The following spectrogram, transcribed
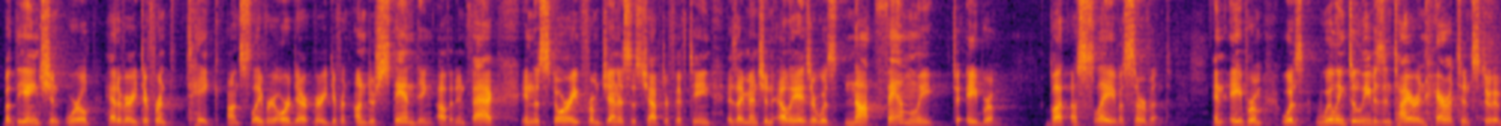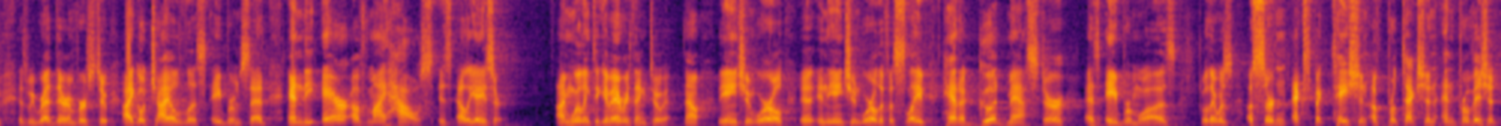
But the ancient world had a very different take on slavery or a very different understanding of it. In fact, in the story from Genesis chapter 15, as I mentioned, Eliezer was not family to Abram, but a slave, a servant. And Abram was willing to leave his entire inheritance to him, as we read there in verse 2. I go childless, Abram said, and the heir of my house is Eliezer. I'm willing to give everything to him. Now, the ancient world, in the ancient world, if a slave had a good master, as Abram was, well, there was a certain expectation of protection and provision.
